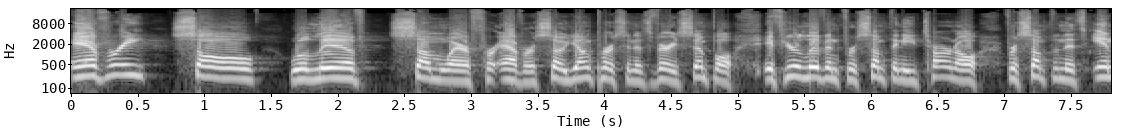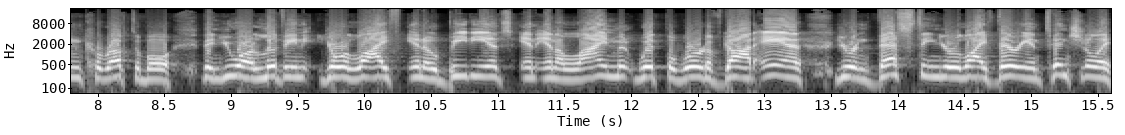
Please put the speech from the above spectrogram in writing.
Every soul will live somewhere forever. So, young person, it's very simple. If you're living for something eternal, for something that's incorruptible, then you are living your life in obedience and in alignment with the Word of God, and you're investing your life very intentionally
